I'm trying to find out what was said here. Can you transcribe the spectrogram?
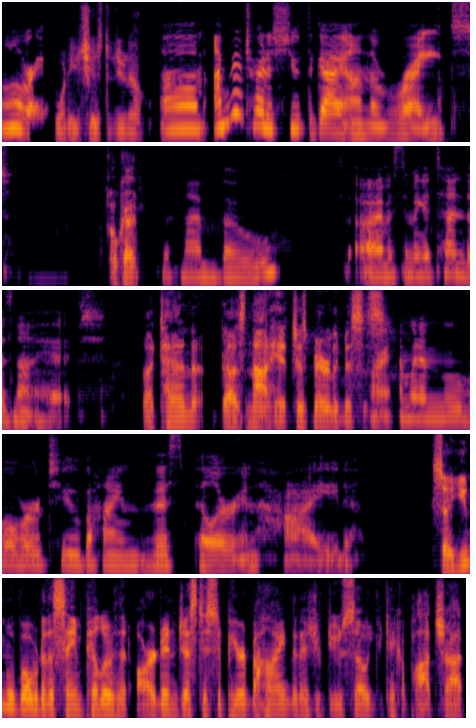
All right. what do you choose to do now? Um, I'm gonna try to shoot the guy on the right Okay. with my bow. I'm assuming a ten does not hit. A 10 does not hit, just barely misses. All right, I'm gonna move over to behind this pillar and hide. So you move over to the same pillar that Arden just disappeared behind, and as you do so, you take a pot shot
